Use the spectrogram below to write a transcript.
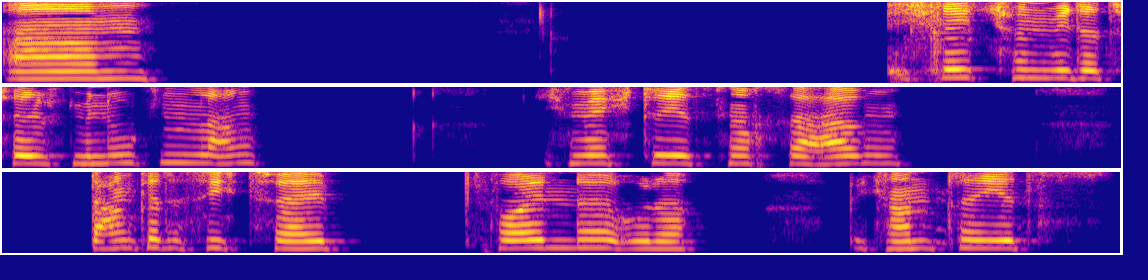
Ähm, ich rede schon wieder zwölf Minuten lang. Ich möchte jetzt noch sagen, danke, dass ich zwei Freunde oder Bekannte jetzt,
